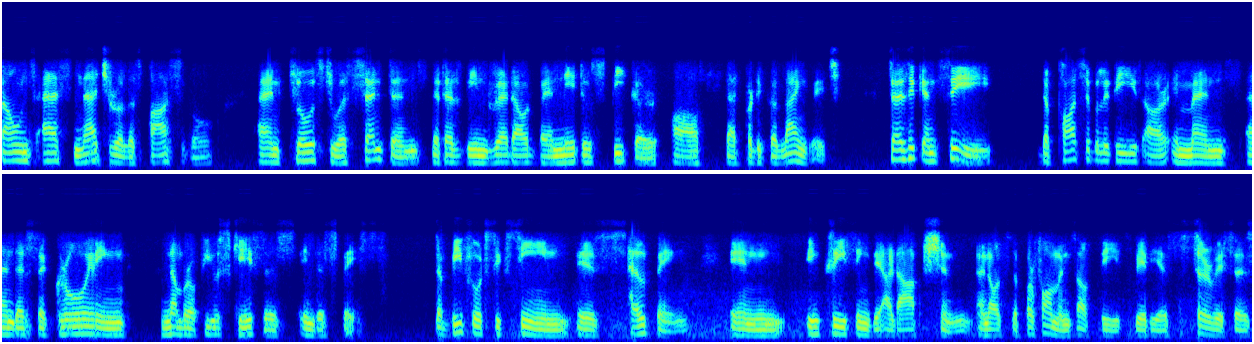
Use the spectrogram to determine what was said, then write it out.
sounds as natural as possible and close to a sentence that has been read out by a native speaker of that particular language. So as you can see, the possibilities are immense and there's a growing number of use cases in this space the bfloat 16 is helping in increasing the adoption and also the performance of these various services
